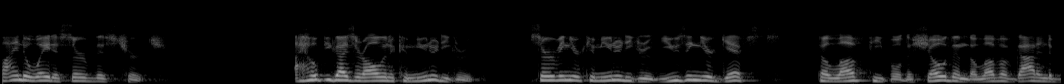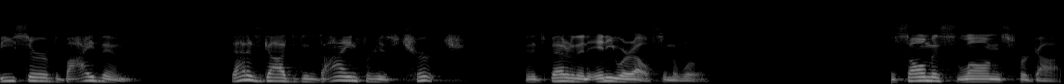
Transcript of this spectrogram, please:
Find a way to serve this church. I hope you guys are all in a community group, serving your community group, using your gifts to love people, to show them the love of God, and to be served by them. That is God's design for his church, and it's better than anywhere else in the world. The psalmist longs for God,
